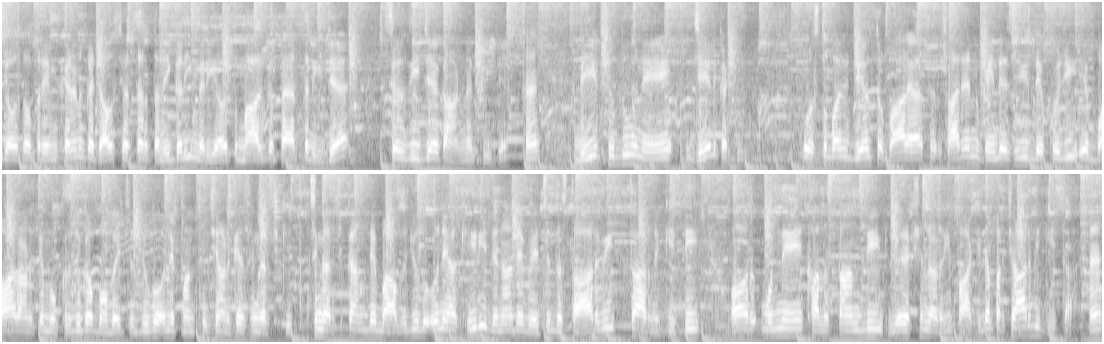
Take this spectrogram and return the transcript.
ਜੋ ਤੋਂ ਪ੍ਰੇਮ ਖੇੜਨ ਕਜਾਓ ਸਿਰ ਧਰ ਤਲੀ ਗਲੀ ਮੇਰੀ ਆਓ ਮਾਰਗ, ਪੈਰ ਤਰੀਜੈ ਸਿਰ ਦੀਜੈ ਘਾਣ ਨਾ ਕੀਜੈ ਹੈ? ਵੀਰ ਸਿੱਧੂ ਨੇ ਜੇਲ੍ਹ ਕੱਟੀ। ਉਸ ਤੋਂ ਬਾਅਦ ਜੇਲ੍ਹ ਤੋਂ ਬਾਹਰ ਆਇਆ ਸਾਰਿਆਂ ਨੂੰ ਕਹਿੰਦੇ ਸੀ ਦੇਖੋ ਜੀ ਇਹ ਬਾਹਰ ਆਣ ਕੇ ਮੁੱਕਰ ਜੂਗਾ ਬੰਬਈ ਚਲ ਜੂਗਾ। ਉਹਨੇ ਪੰਥ 'ਚ ਆਣ ਕੇ ਸੰਘਰਸ਼ ਕੀਤਾ। ਸੰਘਰਸ਼ ਕਰਨ ਦੇ ਬਾਵਜੂਦ ਉਹਨੇ ਅਖੀਰੀ ਦਿਨਾਂ ਦੇ ਵਿੱਚ ਦਸਤਾਰ ਵੀ ਧਾਰਨ ਕੀਤੀ ਔਰ ਉਹਨੇ ਖਾਲਿਸਤਾਨ ਦੀ ਇਲੈਕਸ਼ਨ ਲੜ ਰਹੀ ਪਾਰਟੀ ਦਾ ਪ੍ਰਚਾਰ ਵੀ ਕੀਤਾ ਹੈ।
